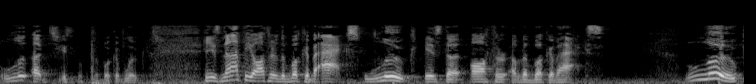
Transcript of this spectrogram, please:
Luke. Uh, excuse me, the book of Luke. He's not the author of the book of Acts. Luke is the author of the book of Acts. Luke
